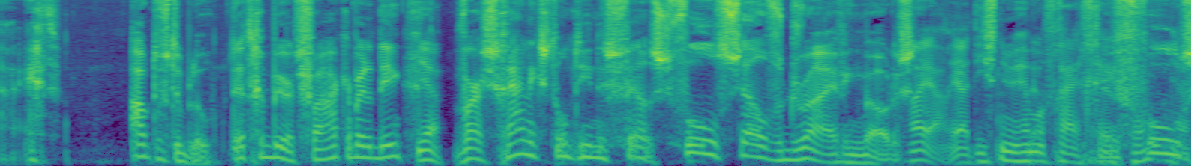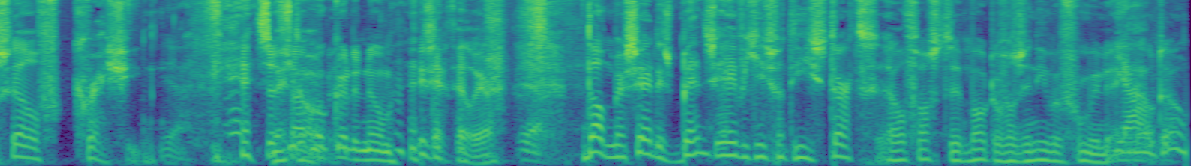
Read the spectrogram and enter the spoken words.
Ja, echt out of the blue. Dat gebeurt vaker bij dat ding. Ja. Waarschijnlijk stond hij in de full self-driving modus. Nou ja, ja, die is nu helemaal vrijgegeven. Full Ja. self-crashing. Ja. Zo zou je ook kunnen noemen. Is echt heel erg. Dan Mercedes-Benz eventjes, want die start alvast de motor van zijn nieuwe Formule 1 Ja, auto.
